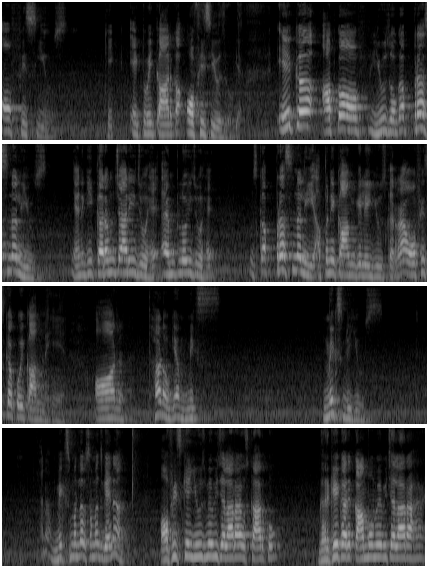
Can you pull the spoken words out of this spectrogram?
ऑफ़िस यूज़ ठीक? एक तो भाई कार का ऑफ़िस यूज़ हो गया। एक, आपका यूज़ होगा पर्सनल यूज़ यानी कि कर्मचारी जो है एम्प्लॉय जो है उसका पर्सनली अपने काम के लिए यूज़ कर रहा है ऑफ़िस का कोई काम नहीं है। और थर्ड हो गया मिक्स मिक्सड यूज़ है ना? मिक्स मतलब समझ गए ना? ऑफ़िस के यूज़ में भी चला रहा है उस कार को। घर के कर, कामों में भी चला रहा है।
